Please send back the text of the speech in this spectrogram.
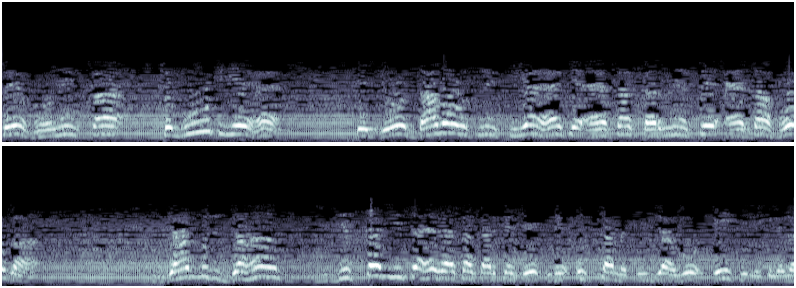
سے ہونے کا ثبوت یہ ہے کہ جو دعویٰ اس نے کیا ہے کہ ایسا کرنے سے ایسا ہوگا، جب جہاں جس کا جی چاہے ویسا کر کے دیکھ لے، اس کا نتیجہ وہ ایک ہی نکلے گا۔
